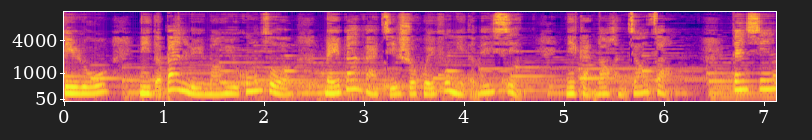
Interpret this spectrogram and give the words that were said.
比如，你的伴侣忙于工作，没办法及时回复你的微信，你感到很焦躁，担心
